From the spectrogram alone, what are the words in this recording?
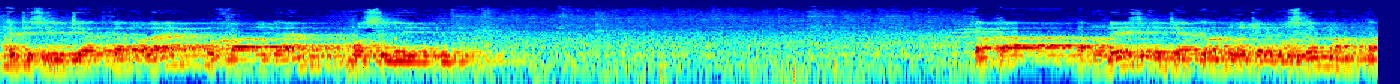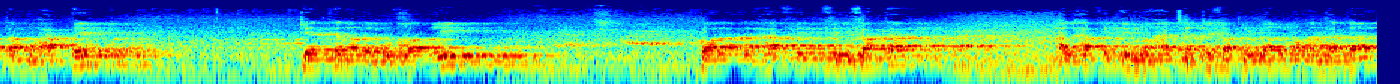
Nah, di sini diatkan oleh Bukhari dan Muslim. Kata penulis ini diatkan oleh Muslim namun kata muhafid diatkan oleh Bukhari. Kalau al-Hafid fil Fakah Al-Hafid Ibnu Hajar di Fathul mengatakan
